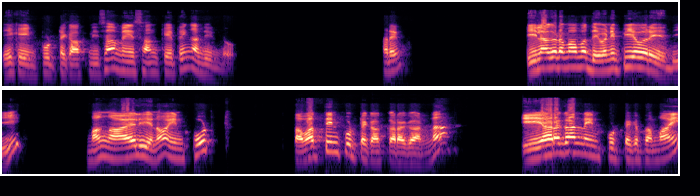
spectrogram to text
ඒක input එකක් නිසා මේ සංකේතෙන් අඳින්න ඕන. හරිද? ඊළඟට මම දෙවෙනි පියවරේදී මං ආය ලියනවා input තවත් input එකක් අරගන්න. ඒ අරගන්න input එක තමයි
